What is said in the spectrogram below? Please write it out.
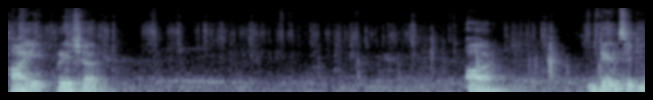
high pressure or density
